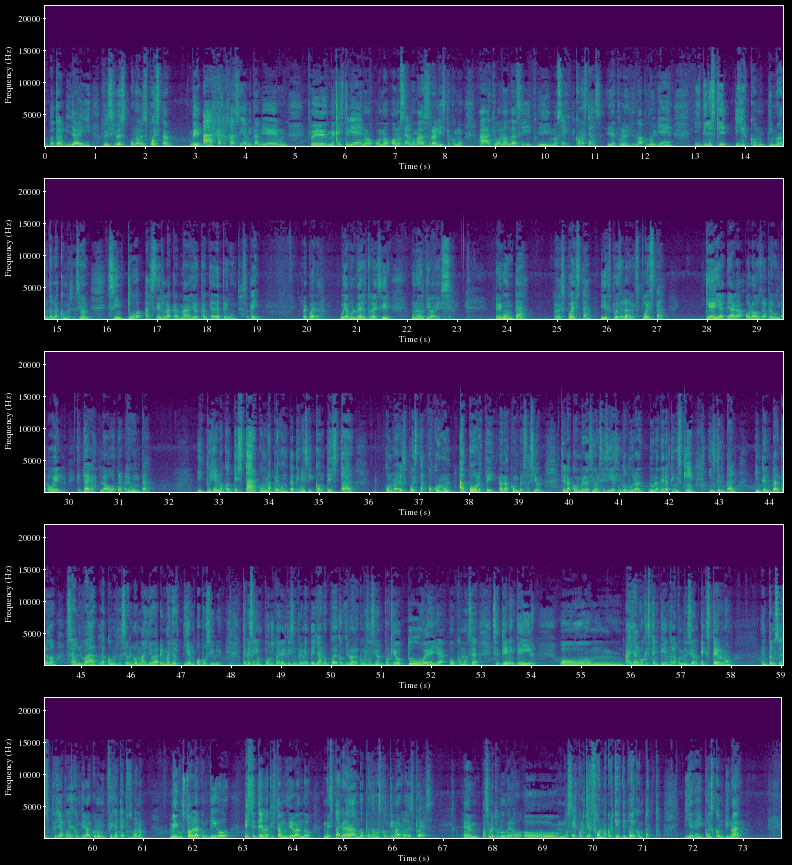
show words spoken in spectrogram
total, y ahí recibes una respuesta de, ah, jajaja, ja, ja, sí, a mí también, pues me caíste bien, o, no, o no sé, algo más realista, como, ah, qué buena onda, sí, y no sé, ¿cómo estás? Y ya tú le dices, no, pues muy bien, y tienes que ir continuando la conversación sin tú hacer la mayor cantidad de preguntas, ¿ok? Recuerda, voy a volverte a decir una última vez. Pregunta, respuesta, y después de la respuesta, que ella te haga, o la otra pregunta, o él, que te haga la otra pregunta, y tú ya no contestar con una pregunta, tienes que contestar con una respuesta o con un aporte a la conversación. Que la conversación se siga siendo duradera. Tienes que intentar intentar, perdón, salvar la conversación lo mayor, el mayor tiempo posible. Tal vez hay un punto en el que simplemente ya no puede continuar la conversación porque o tú o ella o como sea se tienen que ir o mm, hay algo que está impidiendo la conversación externo. Entonces, pues ya puedes continuar con un, fíjate, pues bueno, me gustó hablar contigo, este tema que estamos llevando me está agradando, podemos continuarlo después. Em, pásame tu número o no sé, cualquier forma, cualquier tipo de contacto. Y ya de ahí puedes continuar.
